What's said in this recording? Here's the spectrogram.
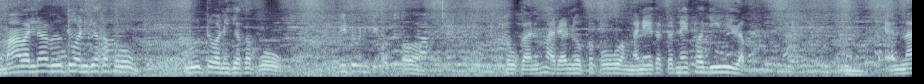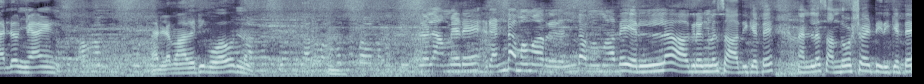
അമ്മ വല്ല വീട്ടുപണിക്കൊക്കെ പോവും. വീട്ടുപണിക്കൊക്കെ പോവും. ഓ. തൂക്കാനും വരാനും ഒക്കെ പോവും. അങ്ങനെയൊക്കെ തന്നെ ഇപ്പോൾ ജീവിതം. എന്നാലും ഞാൻ നല്ല മാതിരി പോകുന്നു അതുപോലെ അമ്മയുടെ രണ്ടമ്മമാരുടെ രണ്ടമ്മമാരുടെ എല്ലാ ആഗ്രഹങ്ങളും സാധിക്കട്ടെ. നല്ല സന്തോഷമായിട്ട് ഇരിക്കട്ടെ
